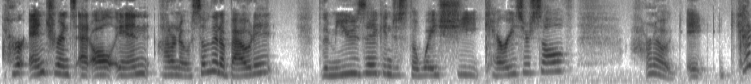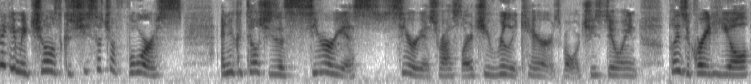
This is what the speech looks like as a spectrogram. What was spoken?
her entrance at All In, I don't know, something about it, the music and just the way she carries herself. I don't know, it, it kind of gave me chills because she's such a force, and you could tell she's a serious, serious wrestler, and she really cares about what she's doing. Plays a great heel,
